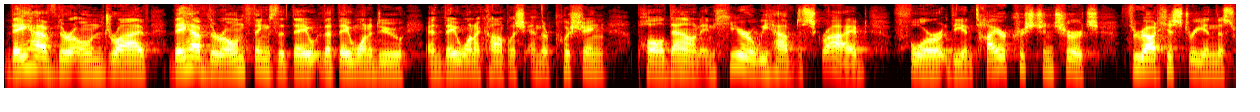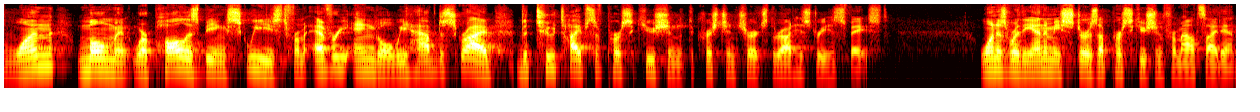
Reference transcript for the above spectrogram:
they have their own drive, they have their own things that they, that they want to do and they want to accomplish, and they're pushing Paul down. And here we have described for the entire Christian church throughout history in this one moment where Paul is being squeezed from every angle, we have described the two types of persecution that the Christian church throughout history has faced. One is where the enemy stirs up persecution from outside in.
